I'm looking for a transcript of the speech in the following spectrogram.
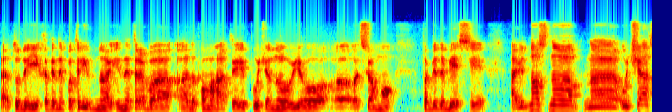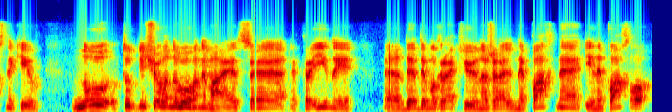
е, туди їхати не потрібно, і не треба е, допомагати Путіну в його е, оцьому побідобєсії. А відносно учасників, ну тут нічого нового немає. Це країни, де демократією, на жаль, не пахне і не пахло.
